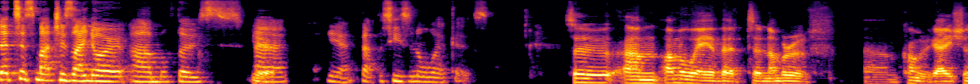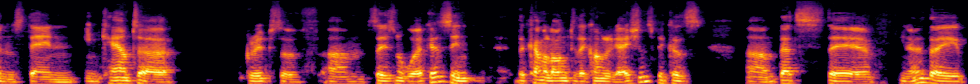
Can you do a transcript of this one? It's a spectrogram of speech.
that's as much as I know um, of those. Yeah. Uh, yeah, about the seasonal workers. So um, I'm aware that a number of um, congregations then encounter groups of um, seasonal workers in that come along to their congregations because um, that's their you know they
